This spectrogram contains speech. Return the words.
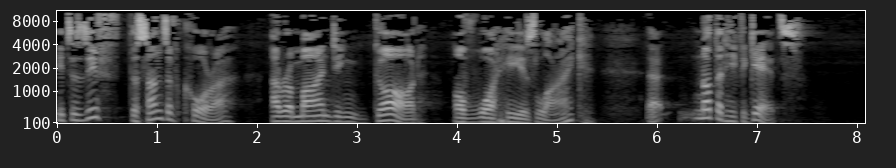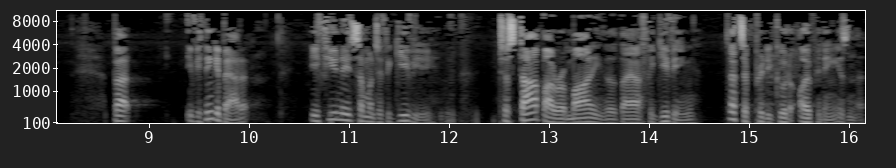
It's as if the sons of Korah are reminding God of what he is like. Uh, not that he forgets, but if you think about it, if you need someone to forgive you, to start by reminding that they are forgiving, that's a pretty good opening, isn't it?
